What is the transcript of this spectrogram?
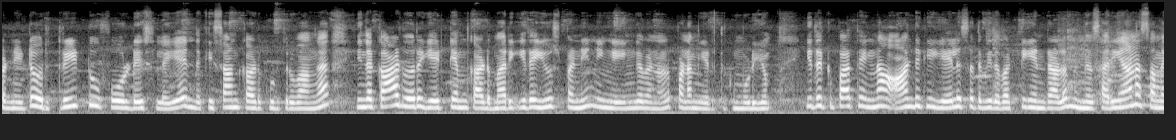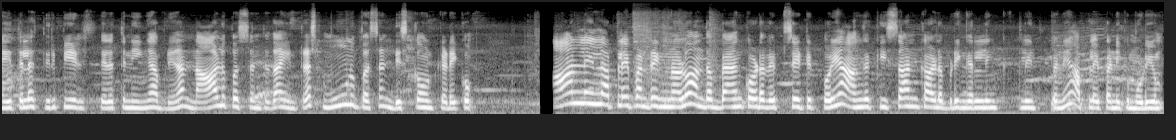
பண்ணிவிட்டு ஒரு த்ரீ டு ஃபோர் டேஸ்லேயே இந்த கிசான் கார்டு கொடுத்துருவாங்க. இந்த கார்டு ஒரு ஏடிஎம் கார்டு மாதிரி. இதை யூஸ் பண்ணி நீங்கள் எங்கே வேணாலும் பணம் எடுத்துக்க முடியும். இதுக்கு பார்த்தீங்கன்னா ஆண்டுக்கு ஏழு சதவீத வட்டி என்றாலும் நீங்கள் சரியான சமயத்தில் திருப்பி செலுத்துனீங்க அப்படின்னா நாலு பர்சன்ட் தான் இன்ட்ரெஸ்ட் மூணு பர்சன்ட் டிஸ்கவுண்ட் கிடைக்கும். ஆன்லைனில் அப்ளை பண்ணுறீங்கனாலும் அந்த பேங்க்கோட வெப்சைட்டுக்கு போய் அங்கே கிசான் கார்டு அப்படிங்கிற லிங்க் கிளிக் பண்ணி அப்ளை பண்ணிக்க முடியும்.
